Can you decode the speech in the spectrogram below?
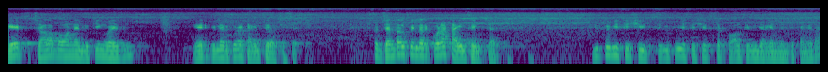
గేట్స్ చాలా బాగున్నాయి లుకింగ్ వైజ్. గేట్ పిల్లర్కి కూడా టైల్సే వచ్చేసాయి. సో జనరల్ పిల్లర్కి కూడా టైల్సే ఇచ్చారు. యూపీవీసీ షీట్స్ యూపీవీసీ షీట్స్ తోటి ఫాల్ సీలింగ్ జరిగిందని చెప్పాను కదా.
